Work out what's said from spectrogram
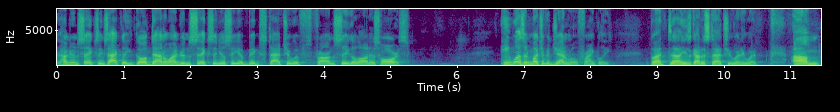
106, exactly. Go up down to 106 and you'll see a big statue of Franz Sigel on his horse. He wasn't much of a general, frankly, but uh, he's got a statue anyway. Um,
